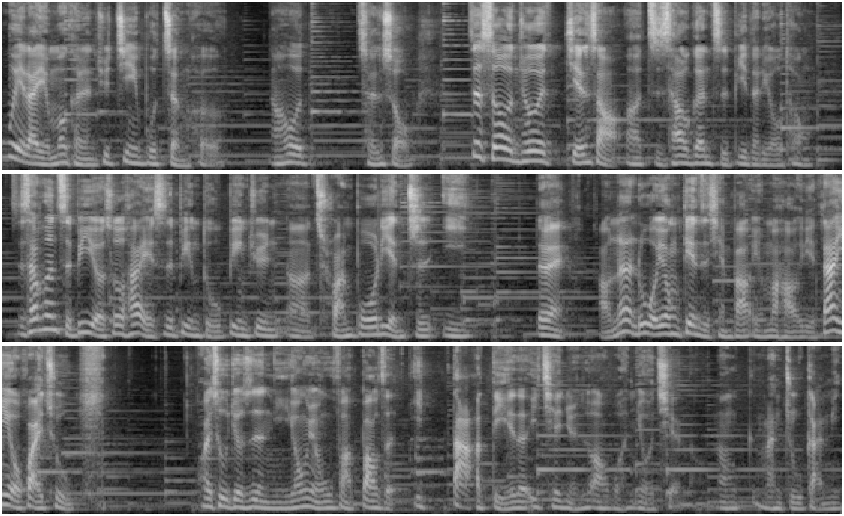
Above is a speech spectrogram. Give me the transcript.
未来有没有可能去进一步整合，然后成熟？这时候你就会减少啊纸钞跟纸币的流通。纸钞跟纸币有时候它也是病毒病菌呃传播链之一，对不对？好，那如果用电子钱包有没有好一点？当然也有坏处，坏处就是你永远无法抱着一大叠的一千元说啊，我很有钱哦。那种满足感，你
